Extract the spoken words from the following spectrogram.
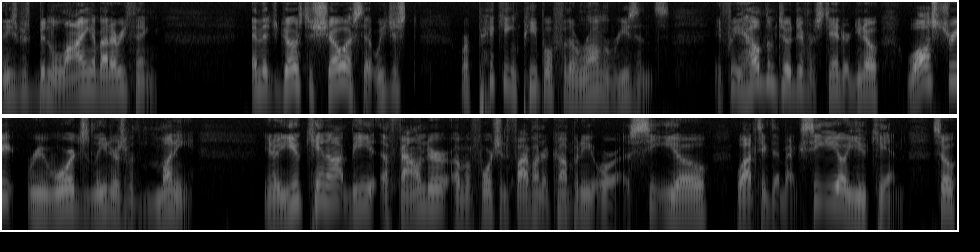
and he's just been lying about everything. And it goes to show us that we just we're picking people for the wrong reasons. If we held them to a different standard, you know, Wall Street rewards leaders with money. You know, you cannot be a founder of a Fortune 500 company or a CEO. Well, I take that back. CEO, you can. So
